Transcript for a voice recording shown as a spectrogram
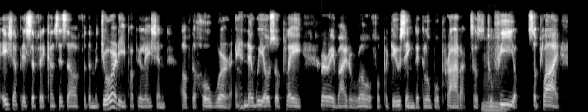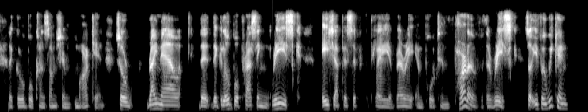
Asia Pacific consists of the majority population of the whole world, and then we also play very vital role for producing the global product so mm. to feed supply the global consumption market. So right now the, the global pressing risk, Asia Pacific play a very important part of the risk. So if we can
